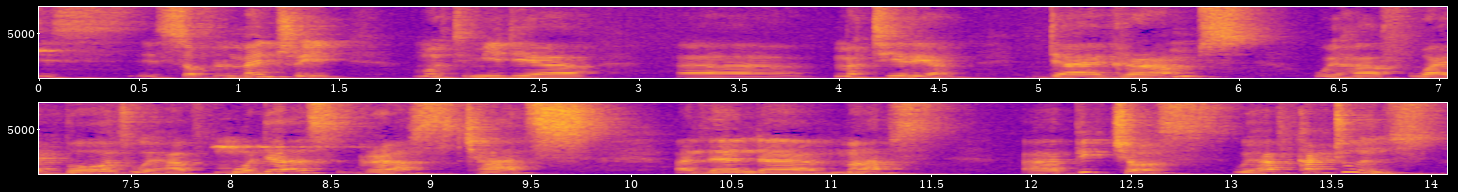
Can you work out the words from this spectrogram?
is, is, supplementary multimedia uh, material. Diagrams, we have whiteboards, we have models, graphs, charts, and then uh, maps, uh, pictures. We have cartoons.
